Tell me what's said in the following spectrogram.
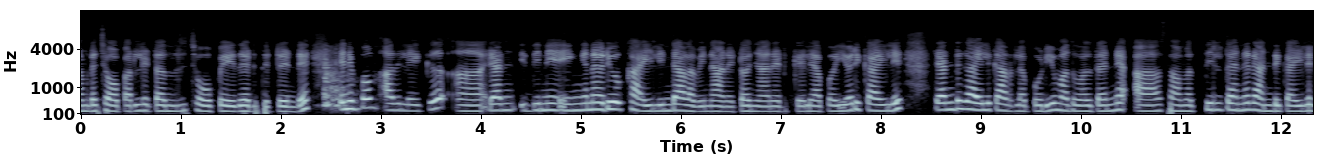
നമ്മുടെ ചോപ്പറിലിട്ട് ഒന്ന് ചോപ്പ് ചെയ്ത് എടുത്തിട്ടുണ്ട്. ഇനിയിപ്പം അതിലേക്ക് ഇതിന് ഇങ്ങനെ ഒരു കയ്യിലിന്റെ അളവിനാണ് കേട്ടോ ഞാൻ എടുക്കൽ അപ്പോൾ ഈ ഒരു കയ്യിൽ രണ്ട് കയ്യിൽ കടലപ്പൊടിയും അതുപോലെ തന്നെ ആ സമത്തിൽ തന്നെ രണ്ട് കയ്യിൽ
